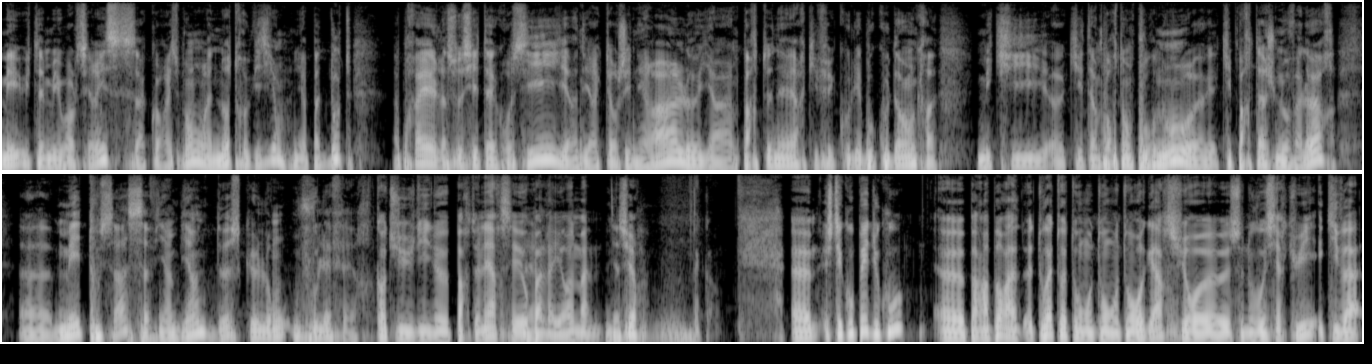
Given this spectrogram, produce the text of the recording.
Mais UTMB World Series, ça correspond à notre vision, il n'y a pas de doute. Après, la société a grossi, il y a un directeur général, il y a un partenaire qui fait couler beaucoup d'encre, mais qui, euh, qui est important pour nous, euh, qui partage nos valeurs. Euh, mais tout ça, ça vient bien de ce que l'on voulait faire. Quand tu dis le partenaire, c'est au parle d'Ironman. Bien sûr. D'accord. je t'ai coupé du coup par rapport à toi, toi ton, ton, ton regard sur ce nouveau circuit et qui va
